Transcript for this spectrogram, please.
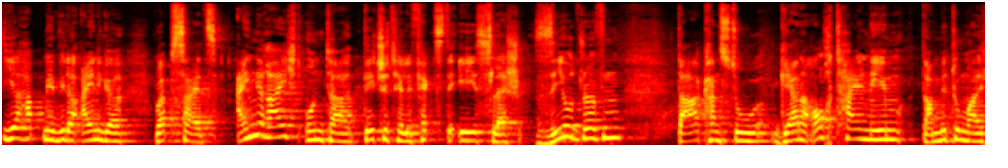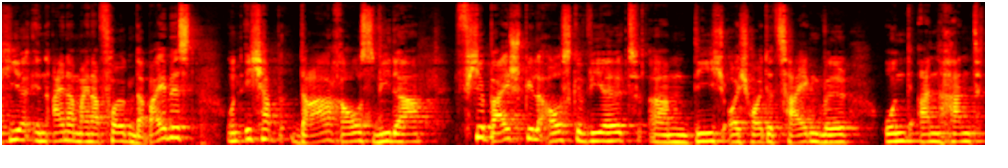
Ihr habt mir wieder einige Websites eingereicht unter digitaleffects.de slash SEO-driven. Da kannst du gerne auch teilnehmen, damit du mal hier in einer meiner Folgen dabei bist. Und ich habe daraus wieder vier Beispiele ausgewählt, ähm, die ich euch heute zeigen will und anhand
